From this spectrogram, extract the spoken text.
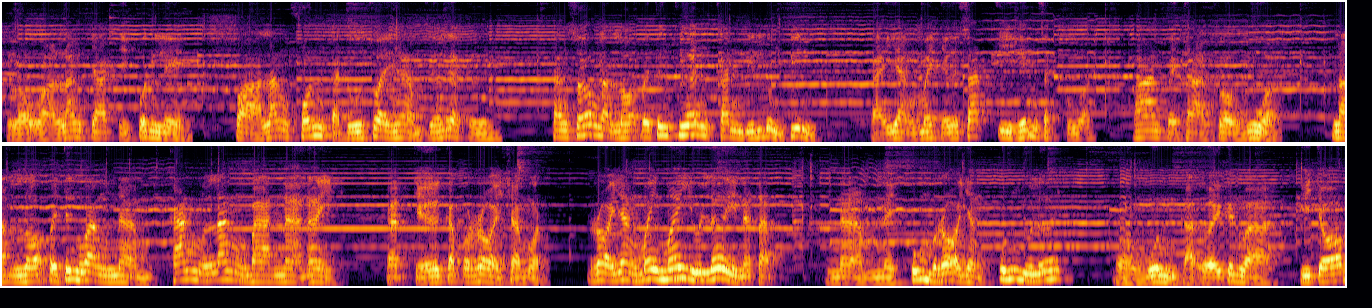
เพราะว่าหลังจากที่ฝนเล่งฝ่าลังฝนก็ดูสวยงามเสียเหลือเกินทั้งสองลัดเลาะไปถึงเพื่อนกันดินลุ่งพินก็ยังไม่เจอสัตว์ที่เห็นสักตัว ผ่านไปทางคลองวัว ลัดเลาะไปถึงวังน้ำข้างลังบานหน้าในก็เจอกับรอยชะมด รอยยังไม่ไหมอยู่เลยนะครับน้ำในคุ้มรอยยังคุ้นอยู่เลยน้องมุ่นก็เอ่ยขึ้นว่า พี่จอม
